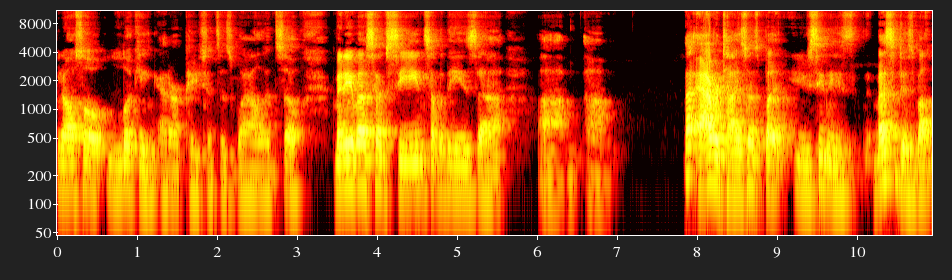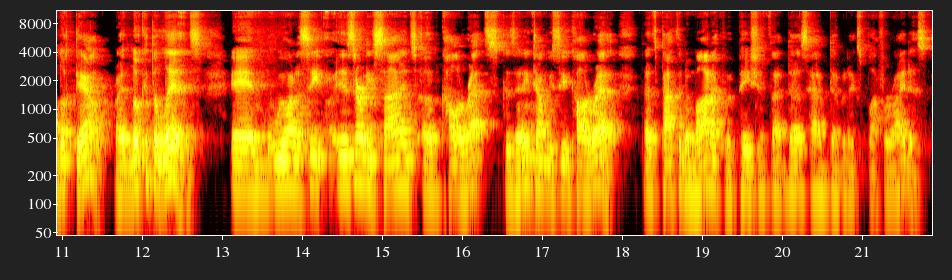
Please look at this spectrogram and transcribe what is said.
but also looking at our patients as well. And so many of us have seen some of these uh, um, um, not advertisements, but you see these messages about look down, right? Look at the lids. And we want to see is there any signs of collarettes? Because anytime we see a collarette, that's pathognomonic of a patient that does have Demodex blepharitis.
